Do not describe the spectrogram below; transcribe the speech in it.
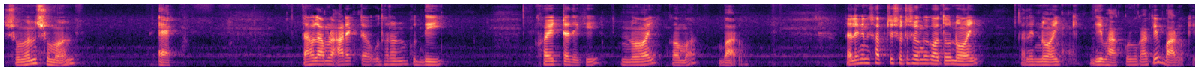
সমান সমান এক। তাহলে আমরা আরেকটা উদাহরণ দিই। ক্ষয়েরটা দেখি, নয় কমা বারো। তাহলে এখানে সবচেয়ে ছোটো সংখ্যা কত? নয়। তাহলে নয় দিয়ে ভাগ করব কাকে? বারোকে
